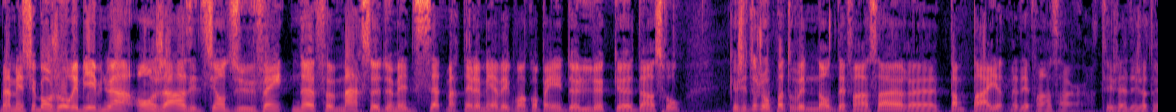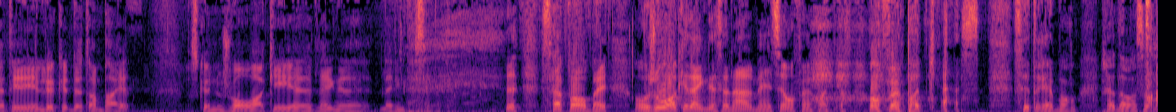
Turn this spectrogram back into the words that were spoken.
Mesdames, Messieurs, bonjour et bienvenue à On Jazz, édition du 29 mars 2017. Martin Lemay avec vous en compagnie de Luc euh, Dansereau, que j'ai toujours pas trouvé de nom de défenseur. euh, Tom Pyatt, mais défenseur. Tu sais, j'ai déjà traité Luc de Tom Pyatt, parce que nous jouons au hockey euh, de la Ligue, de la Ligue nationale. ça part bien. On joue au hockey dans la Ligue nationale, mais tu sais, on fait un podcast. on fait un podcast. C'est très bon. J'adore ça.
